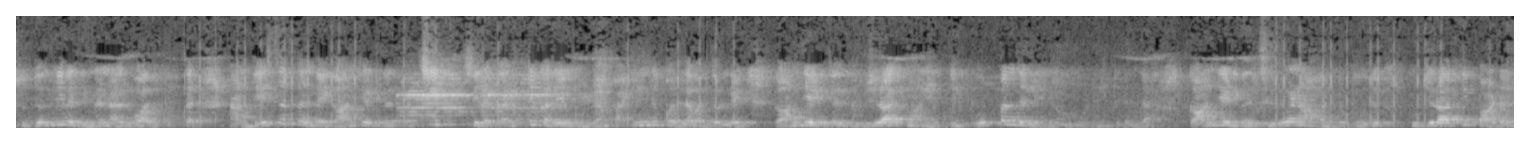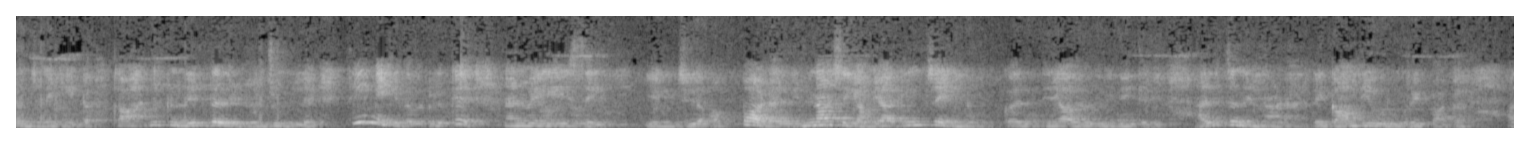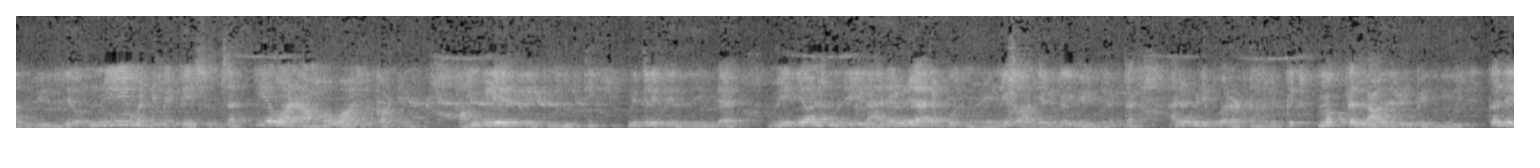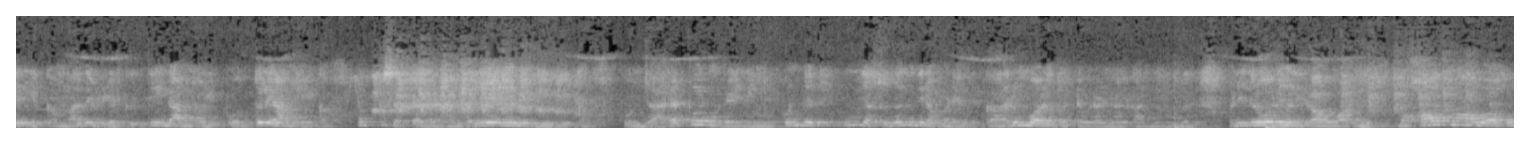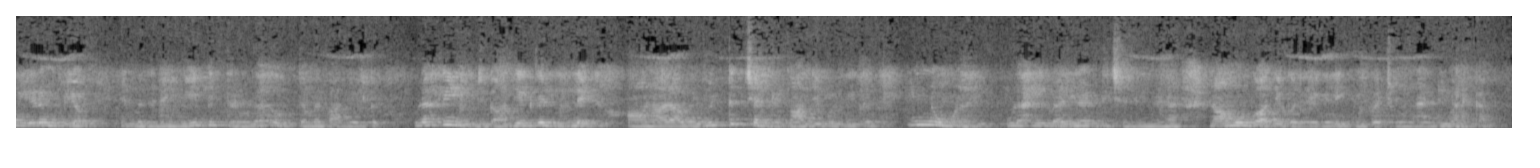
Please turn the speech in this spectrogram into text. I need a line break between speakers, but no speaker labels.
சுதந்திர தின நல்வாழ்த்துக்கள். நான் தேசத்தந்தை காந்தியடிகள் பற்றி சில கருத்துக்களை உங்களிடம் பகிர்ந்து கொள்ள வந்துள்ளேன். காந்தியடிகள் குஜராத் மாநிலத்தில் போர்பந்தல் என்னும் ஊரில் பிறந்தார். காந்தியடிகள் சிறுவனாக இருந்தபோது குஜராத்தி பாடல் ஒன்றினை கேட்டார். காதலுக்கு நினைத்ததில் ஒன்றும் இல்லை. தீமை செய்தவர்களுக்கு நன்மையை செய் என்று அப்பாடல் இன்னா செய்யாமல் அகிம்சை என்னும் கருத்தினை அவர்கள் விதைத்தது உண்மையை மட்டுமே பேசும் சத்தியவானாக வாழ்ந்து காட்டினார். ஆங்கிலேயர்களை துன்புறுத்தி விடுதலை பெறுவதை விட அமைதியான முறையில் அறவழி அறப்போர் முறையினை காந்தியடிகள் தேர்ந்தெடுத்தார். அறவழி போராட்டங்களுக்கு மக்கள் ஆதரவு பெருகியது கதிர் இயக்கம் மது விளக்கு தீண்டாமை ஒழிப்பு ஒத்துழையாமை இயக்கம் உப்பு சத்தியாகிரகம் வெள்ளையனு வெளியேறு இயக்கம் போன்ற அறப்போர் முறையினை மேற்கொண்டு இந்தியா சுதந்திரம் அடைவதற்கு அரும்பாடுபட்டவர் அண்ணல் காந்தியடிகள். மனிதரோடு மனிதராக வாழ்ந்து மகாத்மாவாக உயர் முடியும் என்பதனை மெய்ப்பித்த உலக உத்தமர் காந்தியடிகள். உலகில் இன்று காந்தியடிகள் இல்லை. ஆனால் அவர் விட்டுச் சென்ற காந்திய கொள்கைகள் இன்னும் உலகை உலகை வழிநடத்தி செல்கின்றன நாமும் காந்திய கொள்கைகளை பின்பற்றுவோம். நன்றி வணக்கம்.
